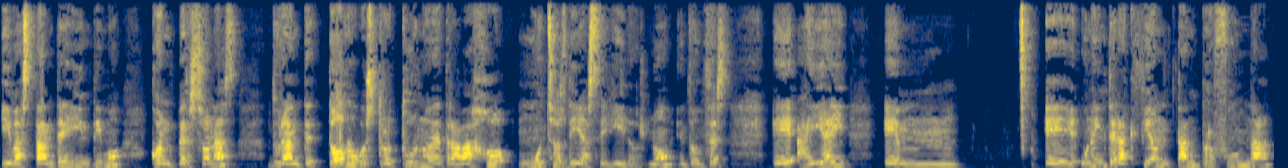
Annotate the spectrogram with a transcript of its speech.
y bastante íntimo con personas durante todo vuestro turno de trabajo muchos días seguidos, ¿no? Entonces, eh, ahí hay em, eh, una interacción tan profunda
